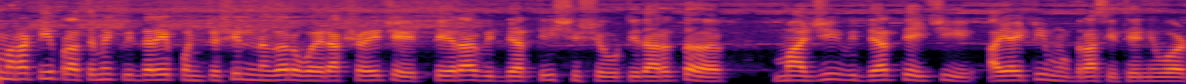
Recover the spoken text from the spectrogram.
मराठी प्राथमिक विद्यालय पंचशील नगर वैराग शाळेचे तेरा विद्यार्थी शिष्यवृत्तीधारक तर माजी विद्यार्थ्याची आय आय टी मद्रास इथे निवड.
